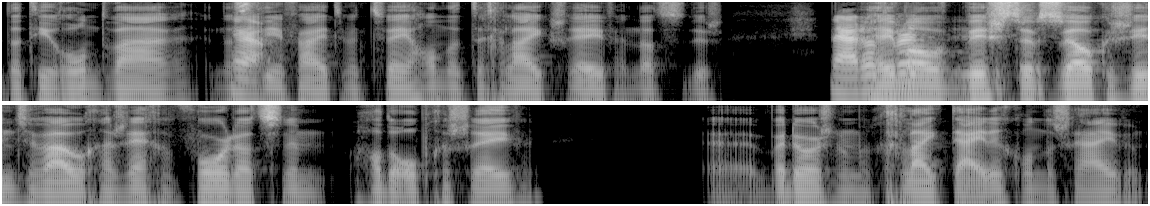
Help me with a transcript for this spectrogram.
Dat die rond waren. En dat Ja. ze die in feite met twee handen tegelijk schreven. En dat ze dus Nou, dat helemaal werd- wisten dus- welke zin ze wouden gaan zeggen voordat ze hem hadden opgeschreven. Eh, waardoor ze hem gelijktijdig konden schrijven.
